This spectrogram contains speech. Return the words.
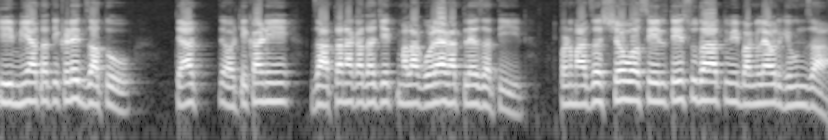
की मी आता तिकडेच जातो. त्या ठिकाणी जाताना कदाचित मला गोळ्या घातल्या जातील. पण माझं शव असेल ते सुद्धा तुम्ही बंगल्यावर घेऊन जा.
